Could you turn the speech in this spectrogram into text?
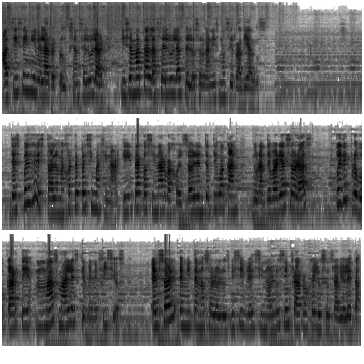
Así se inhibe la reproducción celular y se mata las células de los organismos irradiados. Después de esto, a lo mejor te puedes imaginar que irte a cocinar bajo el sol en Teotihuacán durante varias horas puede provocarte más males que beneficios. El sol emite no solo luz visible, sino luz infrarroja y luz ultravioleta.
